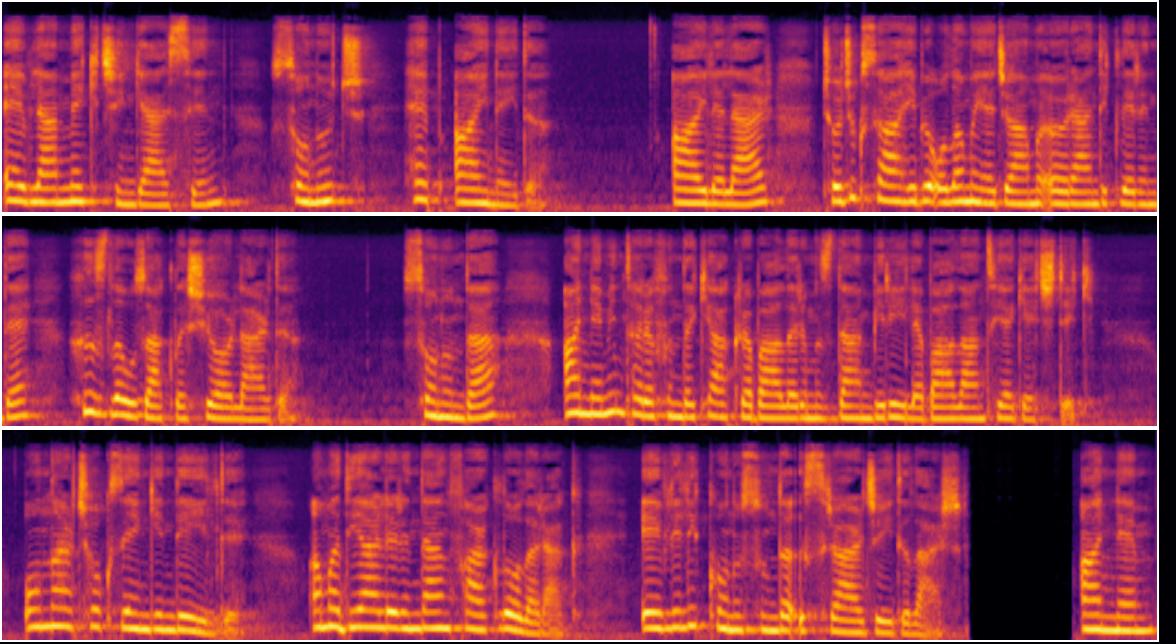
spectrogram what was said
evlenmek için gelsin, sonuç hep aynıydı. Aileler çocuk sahibi olamayacağımı öğrendiklerinde hızla uzaklaşıyorlardı. Sonunda annemin tarafındaki akrabalarımızdan biriyle bağlantıya geçtik. Onlar çok zengin değildi ama diğerlerinden farklı olarak evlilik konusunda ısrarcıydılar. Annem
